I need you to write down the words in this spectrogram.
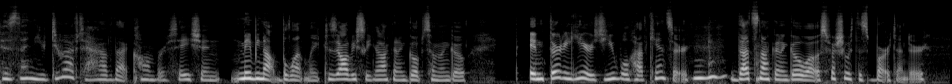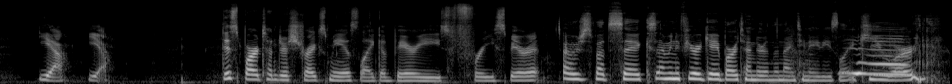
Because then you do have to have that conversation. Maybe not bluntly, because obviously you're not going to go up to someone and go, in 30 years, you will have cancer. That's not going to go well, especially with this bartender. Yeah, yeah. This bartender strikes me as like a very free spirit. I was just about to say, because I mean, if you're a gay bartender in the 1980s, like you are,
